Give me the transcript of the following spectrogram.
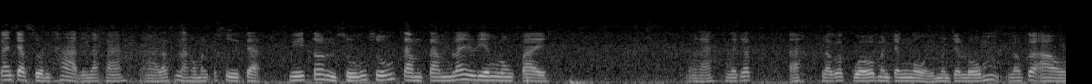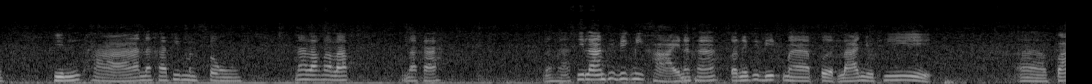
การจัดสวนถาดนะคะลักษณะของมันก็คือจะมีต้นสูงสูงต่ำต่ำไล่เรียงลงไป นะคะ แล้วก็อะเราก็กลัวว่ามันจะโง่ยมันจะล้มเราก็เอาหินผานะคะ ที่มันทรงน่ารักน่ารักนะคะนะคะที่ร้านพี่บิ๊กมีขายนะคะ ตอนนี้พี่บิ๊กมาเปิดร้านอยู่ที่อ่าฟ้า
